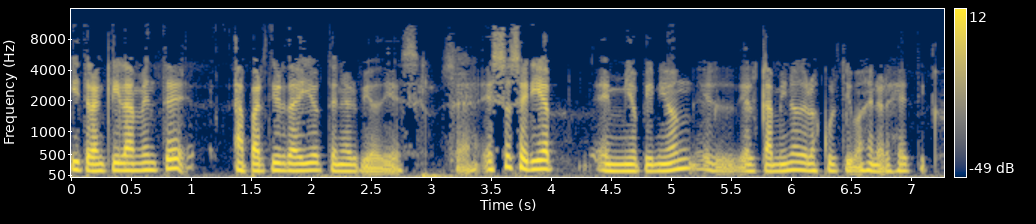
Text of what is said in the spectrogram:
y tranquilamente a partir de ahí obtener biodiesel. O sea, eso sería, en mi opinión, el, el camino de los cultivos energéticos.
